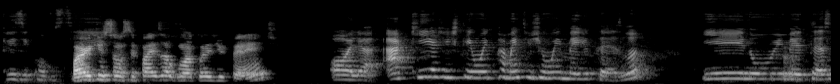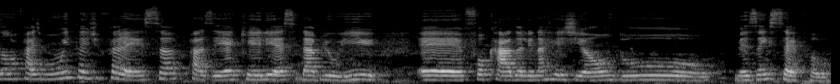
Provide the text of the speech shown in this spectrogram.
crise convulsiva. Parkinson, você faz alguma coisa diferente? Olha, aqui a gente tem um equipamento de 1,5 Tesla, e no e-mail Tesla não faz muita diferença fazer aquele SWI é, focado ali na região do mesencéfalo.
